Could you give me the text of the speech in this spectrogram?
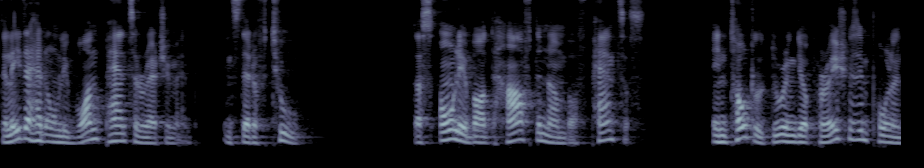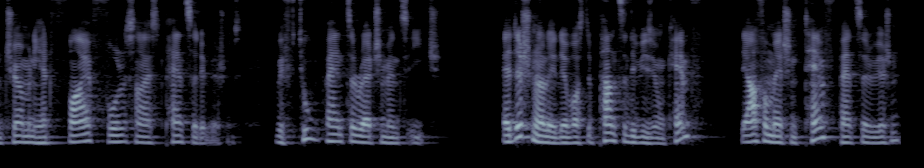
The later had only one panzer regiment instead of two, thus only about half the number of panzers. In total, during the operations in Poland, Germany had five full-sized panzer divisions, with two panzer regiments each. Additionally, there was the Panzerdivision Kempf, the aforementioned 10th Panzer Division,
